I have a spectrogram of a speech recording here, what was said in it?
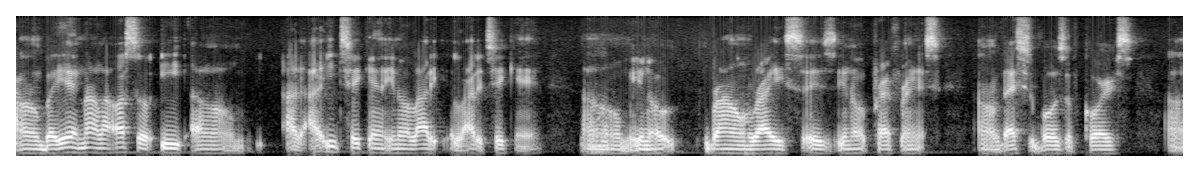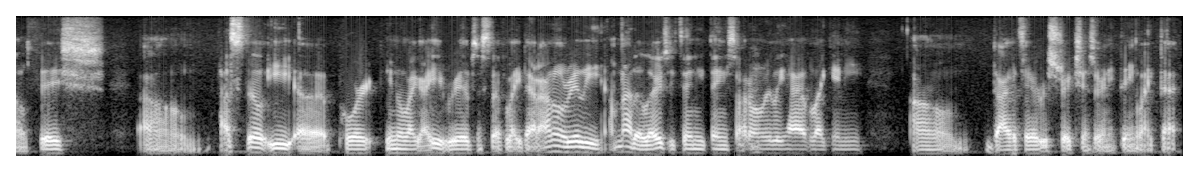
um, but yeah, no, I also eat. Um, I, I, eat chicken, you know, a lot of a lot of chicken. Um, you know, brown rice is you know a preference. Um, vegetables, of course, um, fish. Um, I still eat uh, pork. You know, like I eat ribs and stuff like that. I don't really. I'm not allergic to anything, so I don't really have like any um, dietary restrictions or anything like that.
